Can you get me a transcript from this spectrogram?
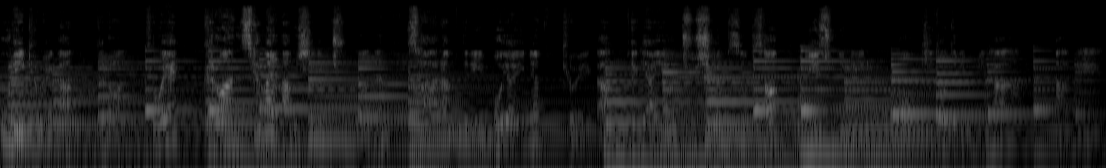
우리 교회가 그러한 교회 그러한 생활 방식을 추구하는 사람들이 모여 있는 교회가 되게 하여 주시옵소서 예수님의 이름으로 기도드립니다. 아멘.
